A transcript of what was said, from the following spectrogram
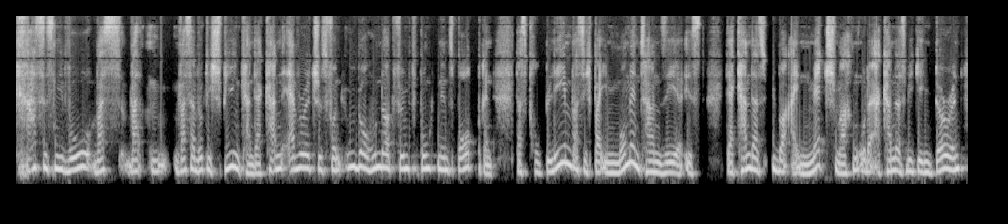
krasses Niveau, was, was, was er wirklich spielen kann. Der kann Averages von über 105 Punkten ins Board brennen. Das Problem, was ich bei ihm momentan sehe, ist, der kann das über ein Match machen oder er kann das wie gegen Durant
